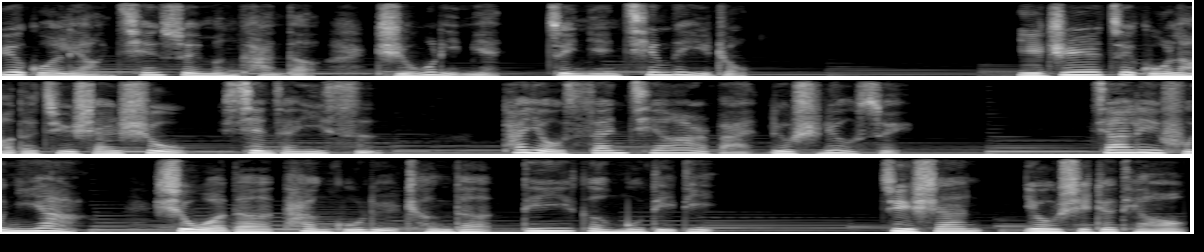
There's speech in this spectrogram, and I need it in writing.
越过两千岁门槛的植物里面最年轻的一种。已知最古老的巨杉树现在已死，它有三千二百六十六岁。加利福尼亚是我的探古旅程的第一个目的地，巨杉又是这条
